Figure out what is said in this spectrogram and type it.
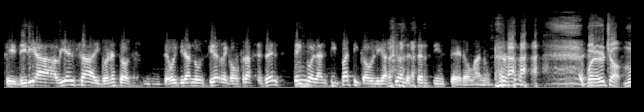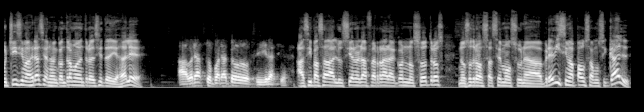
Sí, diría Bielsa, y con esto te voy tirando un cierre con frases de él, tengo la antipática obligación de ser sincero, Manu. bueno, Lucho, muchísimas gracias, nos encontramos dentro de siete días, dale. Abrazo para todos y gracias. Así pasaba Luciano La Ferrara con nosotros. Nosotros hacemos una brevísima pausa musical.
